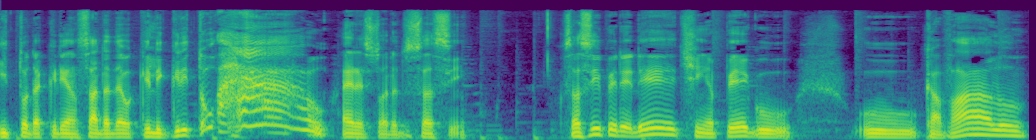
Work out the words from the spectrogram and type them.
e toda a criançada deu aquele grito. Uau! Era a história do Saci. O Saci Pererê tinha pego o cavalo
